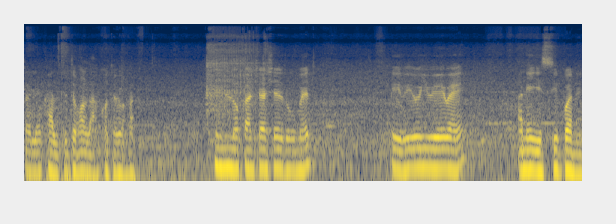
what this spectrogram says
चले खालते तुम्हाला दाखवते बघा. तीन लोकांचे असे रूम आहेत. टी व्ही वेव आहे आणि ए सी पण आहे.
